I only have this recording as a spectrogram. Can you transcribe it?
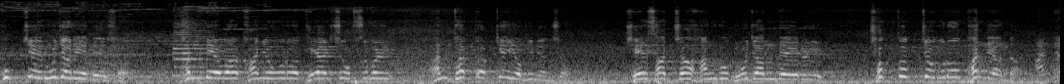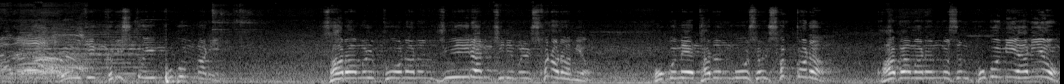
국제 로잔에 대해서 한대와 간용으로 대할 수 없음을 안타깝게 여기면서 제4차 한국 로잔 대회를 적극적으로 반대한다. 오직 그리스도의 복음만이 사람을 구원하는 유일한 길임을 선언하며 복음에 다른 무엇을 섞거나 과감하는 것은 복음이 아니요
